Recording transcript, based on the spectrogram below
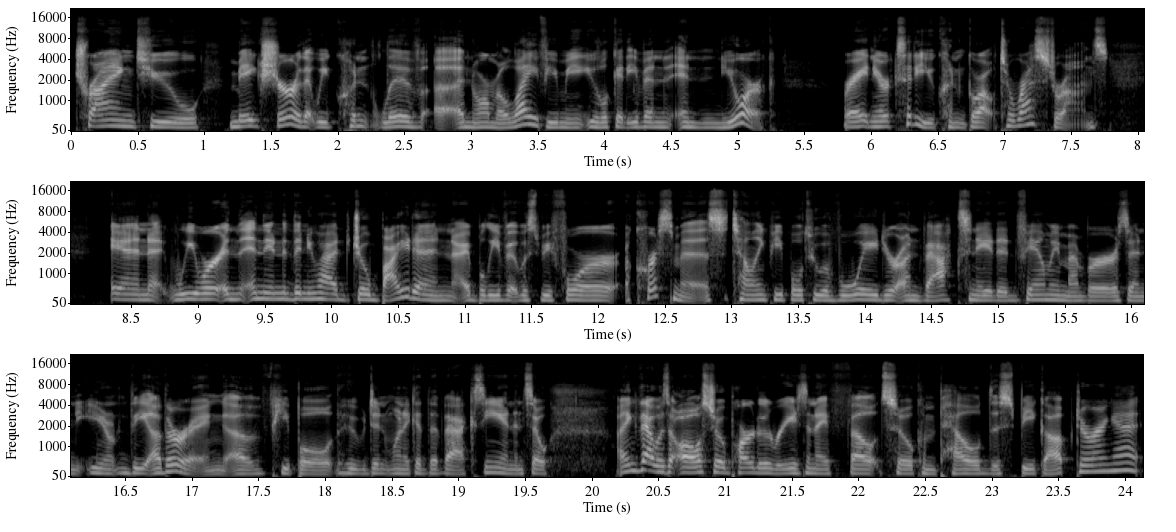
trying to make sure that we couldn't live a normal life. You mean you look at even in new york right? New york city you couldn't go out to restaurants and we were in, and then, then you had Joe Biden, I believe it was before Christmas, telling people to avoid your unvaccinated family members and you know the othering of people who didn't want to get the vaccine. And so, I think that was also part of the reason I felt so compelled to speak up during it.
